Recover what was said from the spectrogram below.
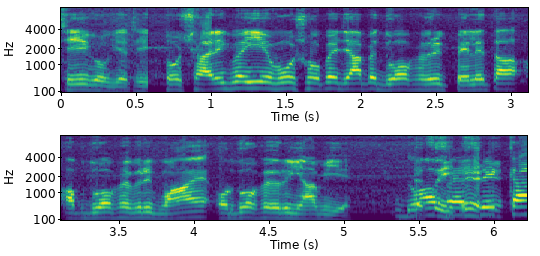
ठीक हो गया ठीक तो शारिक भाई ये वो शॉप है जहाँ पे दुआ फेवरिक पहले था अब दुआ फेब्रिक वहाँ है और दुआ फेब्रिक यहाँ भी है दुआ? फैब्रिक का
